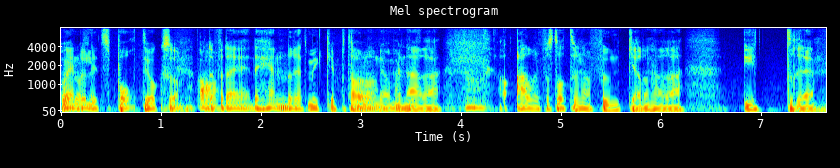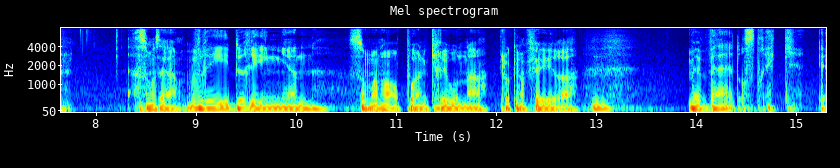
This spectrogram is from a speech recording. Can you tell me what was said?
Och ändå lite sportig också. Ja. Därför det, det händer rätt mycket på tavlan Ja, då. Men den här, jag har aldrig förstått hur den här funkar. Den här yttre som man säger, vridringen som man har på en krona klockan fyra Mm. med väderstreck. Eh,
